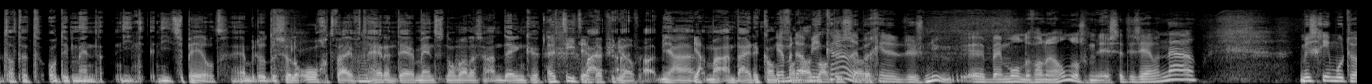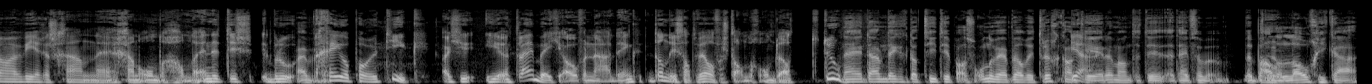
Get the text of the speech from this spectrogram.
dat het op dit moment niet, niet speelt. Ik bedoel, er zullen ongetwijfeld her en der mensen nog wel eens aan denken. Het TTIP heb je nu over. Ja, ja, maar aan beide kanten ja, maar van de de Atlantische... Amerikanen beginnen dus nu bij monden van hun handelsminister te zeggen... nou, misschien moeten we maar weer eens gaan, uh, gaan onderhandelen. En het is, ik bedoel, geopolitiek, als je hier een klein beetje over nadenkt, dan is dat wel verstandig om dat te doen. Nee, daarom denk ik dat TTIP als onderwerp wel weer terug kan ja. keren, want het, het heeft een bepaalde ja. logica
